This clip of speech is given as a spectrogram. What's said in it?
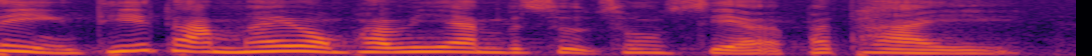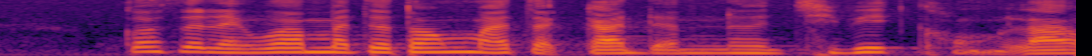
สิ่งที่ทำให้องค์พระวิญญาณบริสุทธิ์ทรงเสียพระทัย ก็แสดงว่ามันจะต้องมาจากการดำเนินชีวิตของเรา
